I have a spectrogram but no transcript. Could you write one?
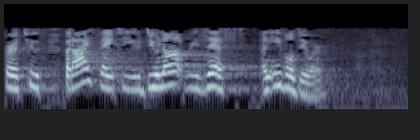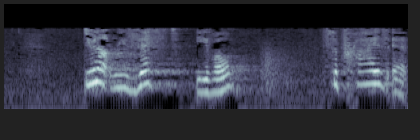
for a tooth. But I say to you, do not resist an evildoer. Do not resist evil. Surprise it.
